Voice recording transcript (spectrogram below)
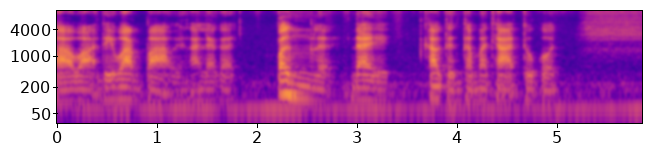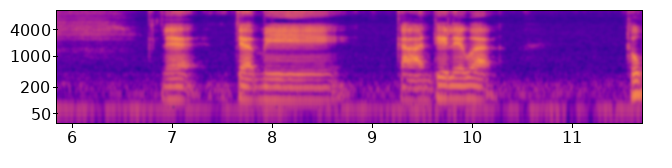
ภาวะที่ว่างเปล่าอย่างนั้นแล้วก็ปึ้งเลยได้เข้าถึงธรรมชาติทุกคน และจะมีการที่เรียกว่า ทุก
